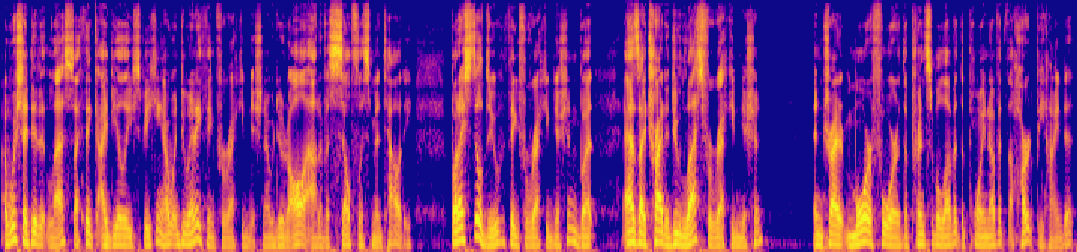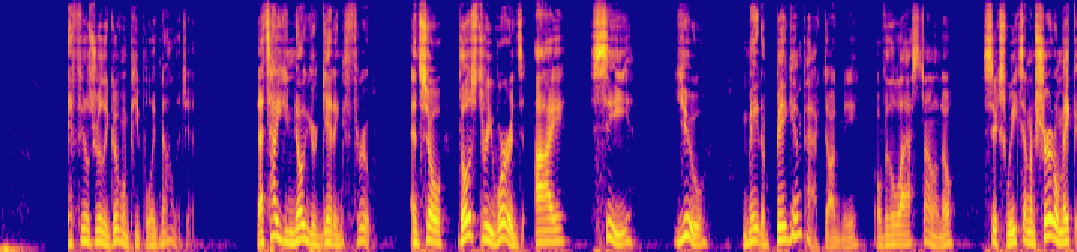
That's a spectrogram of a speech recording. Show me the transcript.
I wish I did it less. I think ideally speaking, I wouldn't do anything for recognition. I would do it all out of a selfless mentality. But I still do things for recognition. But as I try to do less for recognition and try more for the principle of it, the point of it, the heart behind it, it feels really good when people acknowledge it. That's how you know you're getting through. And so those three words, I see you, made a big impact on me over the last, I don't know, six weeks. And I'm sure it'll make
